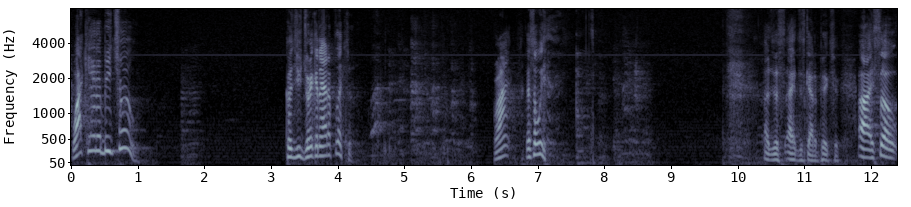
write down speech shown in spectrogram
Why can't it be true? Because you're drinking that affliction. Right? And so we I just I just got a picture. All right, so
